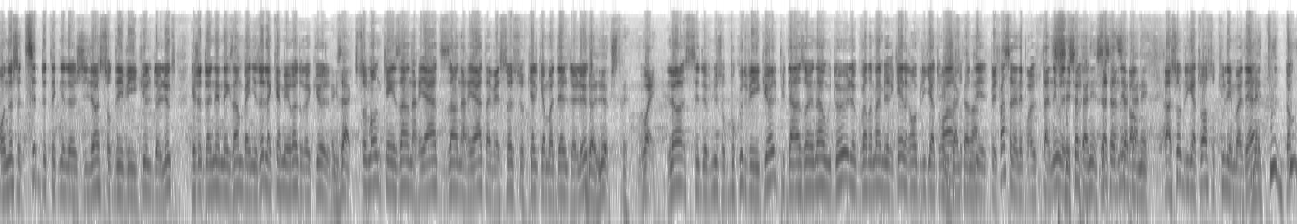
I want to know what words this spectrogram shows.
on a ce type de technologie-là sur des véhicules de luxe. Et je donner un exemple, ben, la caméra de recul. Exact. Si tout le monde 15 ans en arrière, 10 ans en arrière, tu avais ça sur quelques modèles de luxe. De luxe, très. Oui. Là, c'est devenu sur beaucoup de véhicules. Puis dans un an ou deux, le gouvernement américain le rend obligatoire Exactement. sur toutes les. puis Je pense que c'est l'année pro- cette année ou C'est cette prochaine. année, c'est cette- cette bon. année. Rend ça obligatoire sur tous les modèles. Mais tout- Donc, tout-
